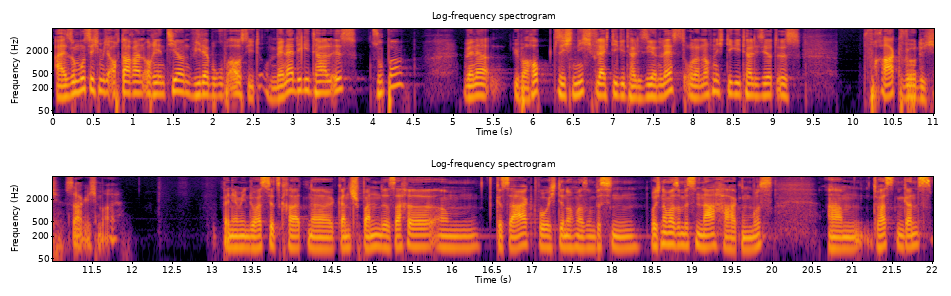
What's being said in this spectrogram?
Also muss ich mich auch daran orientieren, wie der Beruf aussieht. Und wenn er digital ist, super wenn er überhaupt sich nicht vielleicht digitalisieren lässt oder noch nicht digitalisiert ist, fragwürdig, sage ich mal. Benjamin, du hast jetzt gerade eine ganz spannende Sache ähm, gesagt, wo ich dir noch mal so ein bisschen, wo ich noch mal so ein bisschen nachhaken muss. Ähm, du hast einen ganz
